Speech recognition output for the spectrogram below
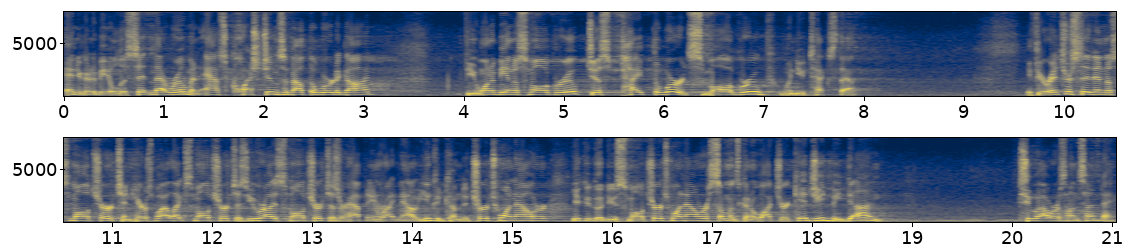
and you're going to be able to sit in that room and ask questions about the Word of God. If you want to be in a small group, just type the word small group when you text that if you're interested in a small church, and here's why I like small churches, you realize small churches are happening right now. You could come to church one hour, you could go do small church one hour, someone's going to watch your kids, you'd be done. Two hours on Sunday,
